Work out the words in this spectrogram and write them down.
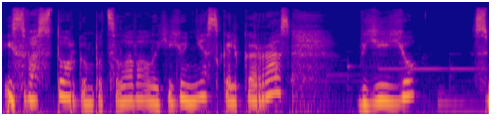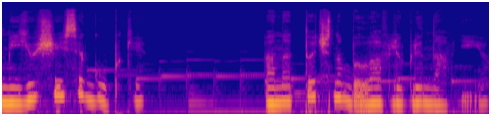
и с восторгом поцеловала ее несколько раз, в ее смеющиеся губки. Она точно была влюблена в нее.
